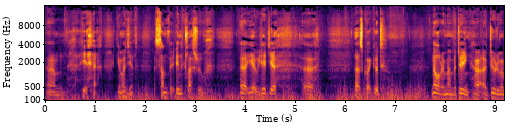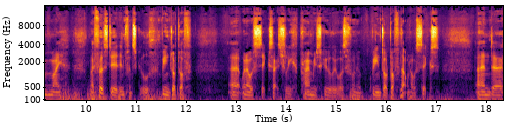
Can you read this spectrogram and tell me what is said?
Um, yeah, can you imagine a sandpit in the classroom? Uh, yeah, we did. Yeah, uh, that's quite good. Now I remember doing. Uh, I do remember my my first day at infant school being dropped off uh, when I was six, actually, primary school it was, when I being dropped off for that when I was six, and, uh,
